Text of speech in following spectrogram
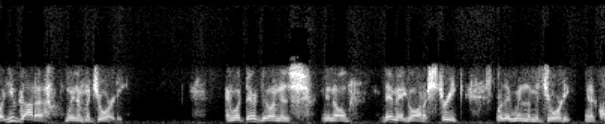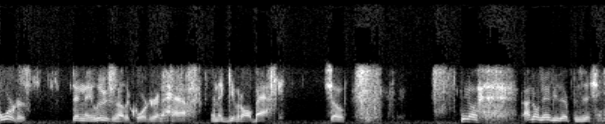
but you got to win a majority. And what they're doing is, you know, they may go on a streak where they win the majority in a quarter, then they lose another quarter and a half, and they give it all back. So, you know, I don't envy their position.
